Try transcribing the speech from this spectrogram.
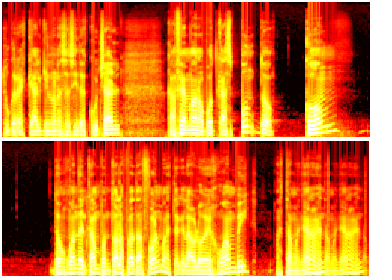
tú crees que alguien lo necesita escuchar. cafemanopodcast.com Don Juan del Campo en todas las plataformas. Este que le hablo de Juanvi. Hasta mañana, gente. Hasta mañana, gente.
